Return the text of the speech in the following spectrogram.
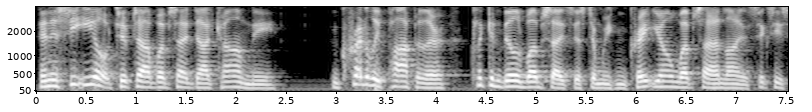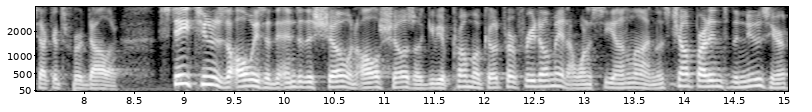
and the CEO of tiptopwebsite.com, the incredibly popular click and build website system where you can create your own website online in 60 seconds for a dollar. Stay tuned as always at the end of the show and all shows I'll give you a promo code for a free domain. I want to see you online. Let's jump right into the news here.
